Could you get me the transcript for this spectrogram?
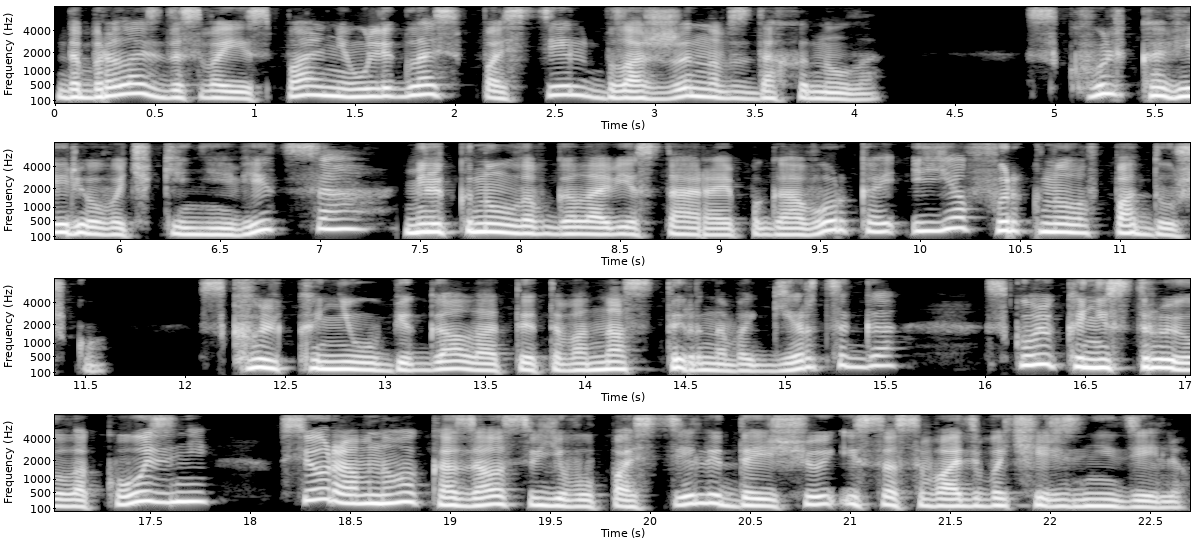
Добралась до своей спальни, улеглась в постель, блаженно вздохнула. «Сколько веревочки не виться!» мелькнула в голове старая поговорка, и я фыркнула в подушку. Сколько не убегала от этого настырного герцога, сколько не строила козни, все равно оказалась в его постели, да еще и со свадьбой через неделю.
